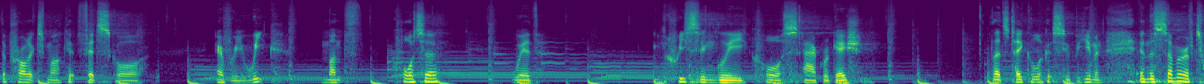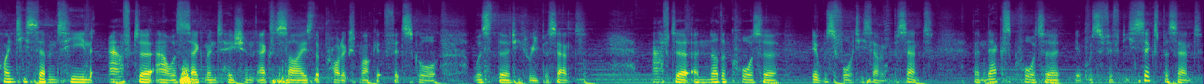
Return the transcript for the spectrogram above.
the product market fit score every week, month, quarter with increasingly coarse aggregation. Let's take a look at Superhuman. In the summer of 2017, after our segmentation exercise, the product market fit score was 33%. After another quarter, it was 47%. The next quarter, it was 56%.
